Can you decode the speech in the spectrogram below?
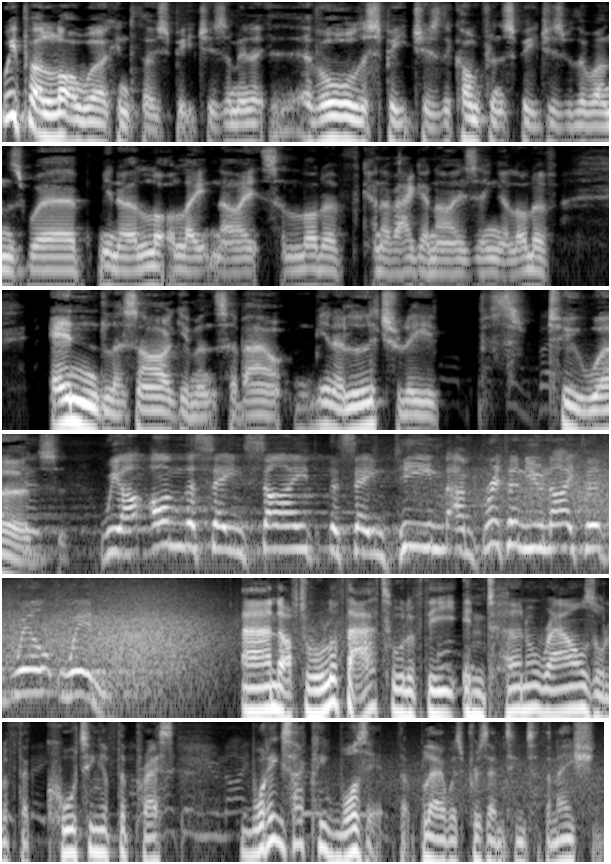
We put a lot of work into those speeches. I mean, uh, of all the speeches, the conference speeches were the ones where, you know, a lot of late nights, a lot of kind of agonizing, a lot of endless arguments about, you know, literally two words. We are on the same side, the same team, and Britain United will win. And after all of that, all of the internal rows, all of the courting of the press, what exactly was it that Blair was presenting to the nation?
